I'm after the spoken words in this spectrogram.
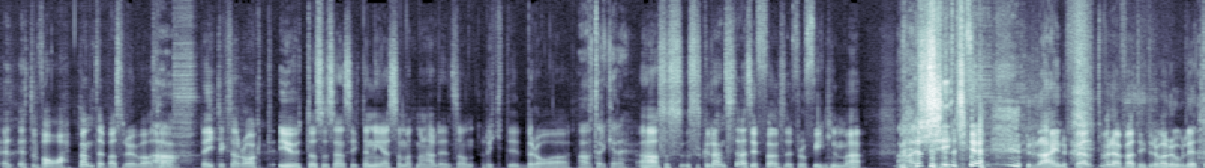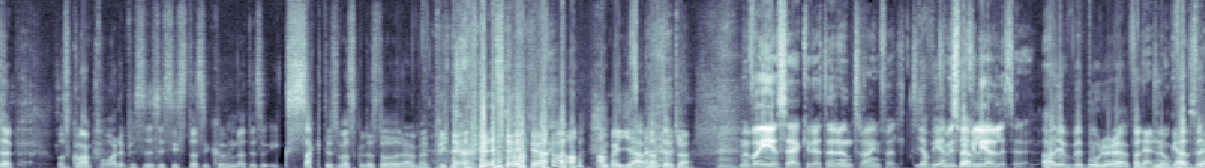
ett, ett vapen typ. Alltså det var så, Ja, den gick liksom rakt ut och så sen gick den ner som att man hade en sån riktigt bra avtryckare. Ja, så, så skulle han ställa sig i fönstret för att filma Ah, shit. Reinfeldt med det för att han tyckte det var roligt typ. Och så kom han på det precis i sista sekund att det såg exakt ut som han skulle stå där med prickskydd Ja. Det var jävla tur tror jag. Men vad är säkerheten runt Reinfeldt? Jag vet Kan vi inte. spekulera lite i det? Ja, vi borde det. För Den är nog ganska vi,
